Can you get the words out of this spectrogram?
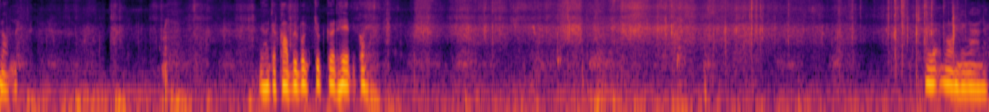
หลอนเดี๋ยวจะข้าไปเบิ่งจุดเกิดเหตุก่อน นี่แหละนอนในงานเลย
